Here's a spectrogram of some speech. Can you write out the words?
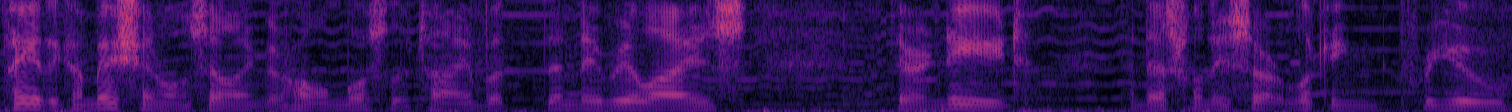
pay the commission on selling their home most of the time, but then they realize they're need, and that's when they start looking for you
